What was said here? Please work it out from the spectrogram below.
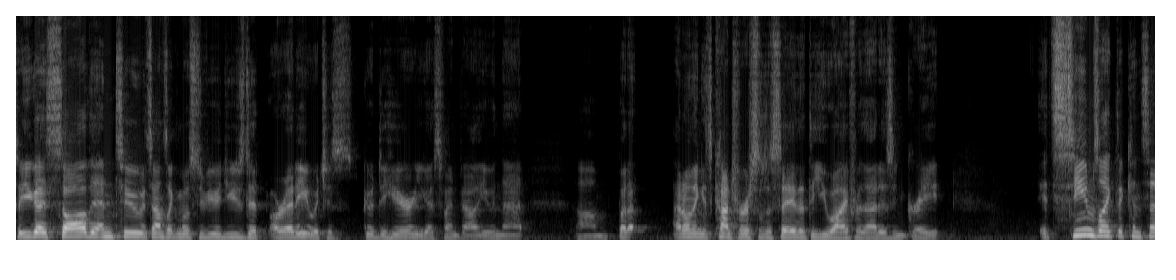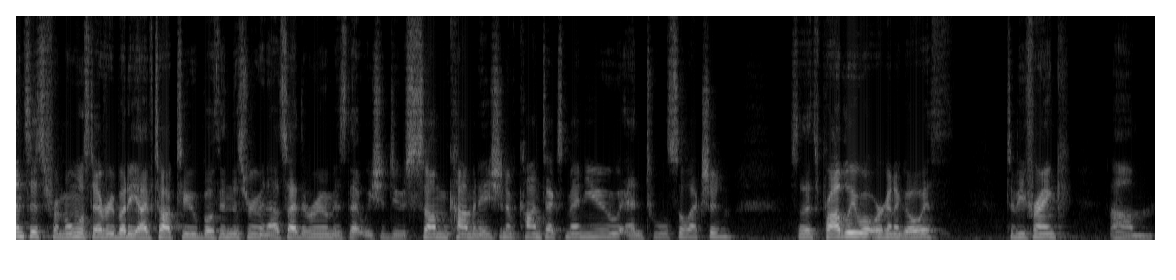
so you guys saw the N2. It sounds like most of you had used it already, which is good to hear. You guys find value in that. Um, but I don't think it's controversial to say that the UI for that isn't great. It seems like the consensus from almost everybody I've talked to, both in this room and outside the room, is that we should do some combination of context menu and tool selection. So that's probably what we're going to go with, to be frank. Um,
